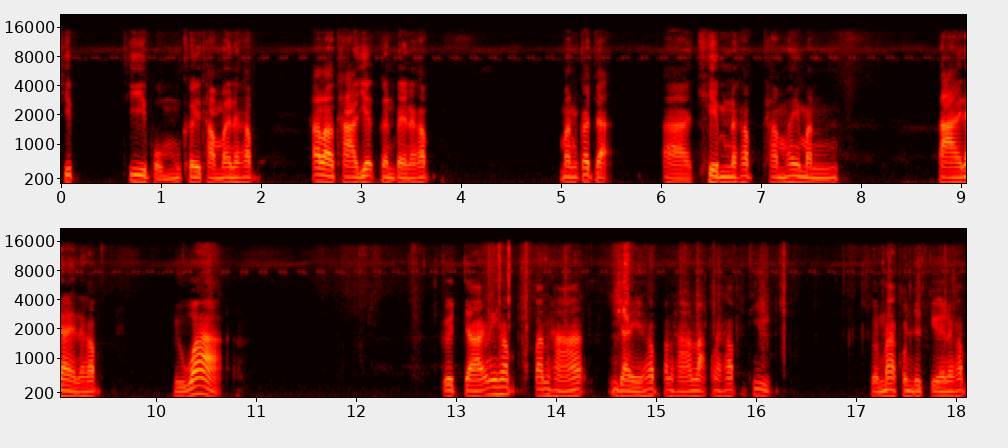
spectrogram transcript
คลิปที่ผมเคยทำไว้นะครับ ถ้าเราทาเยอะเกินไปนะครับ มันก็จะอ่าเค็มนะครับทำให้มันตายได้นะครับ หรือว่า เกิดจากนี่ครับ ปัญหาใหญ่ครับ ปัญหาหลักนะครับ ที่ส่วนมากคนจะเจอนะครับ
